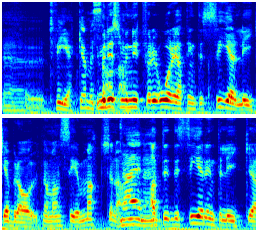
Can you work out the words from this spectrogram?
eh, tvekar med Salah. Men det som är nytt för i år är att det inte ser lika bra ut när man ser matcherna. Nej, nej. Att det, det ser inte lika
